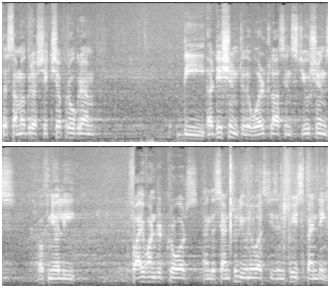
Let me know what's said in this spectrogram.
The Samagra Shiksha Program, the addition to the world-class institutions of nearly 500 crores and the central universities' increased spending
